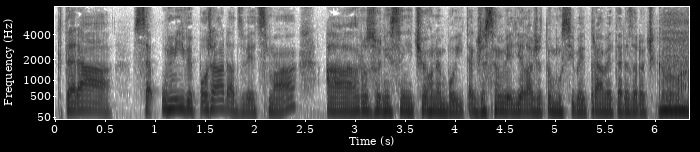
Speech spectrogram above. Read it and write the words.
která se umí vypořádat s věcma a rozhodně se ničeho nebojí, takže jsem věděla, že to musí být právě Tereza Dočkalová.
